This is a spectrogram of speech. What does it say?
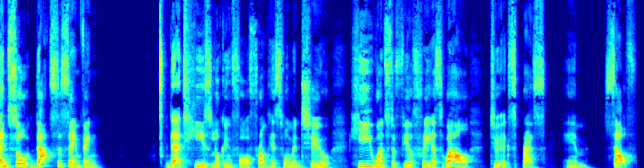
And so that's the same thing that he's looking for from his woman too. He wants to feel free as well to express himself.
